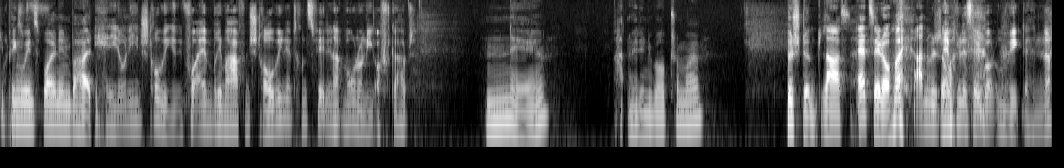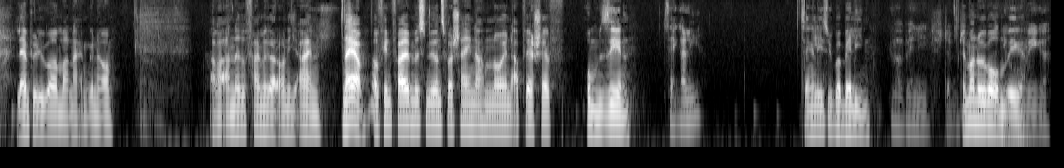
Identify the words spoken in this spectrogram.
die Und- Penguins wollen ihn behalten. Ich hätte ihn auch nicht in Straubing gesehen. Vor allem Bremerhaven-Straubing, der Transfer, den hatten wir auch noch nie oft gehabt. Nee. Hatten wir den überhaupt schon mal? Bestimmt. Lars, erzähl doch mal. Hatten wir schon Lempel ist ja über einen Umweg dahin, ne? mal. Lempel über Mannheim, genau. Aber andere fallen mir gerade auch nicht ein. Naja, auf jeden Fall müssen wir uns wahrscheinlich nach einem neuen Abwehrchef umsehen. Sängerli? Zengeli ist über Berlin. Über Berlin, stimmt. Immer nur über Umwege. Umwege.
